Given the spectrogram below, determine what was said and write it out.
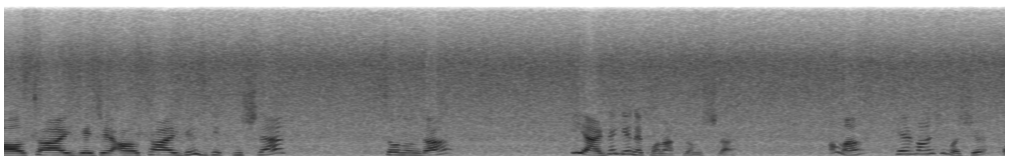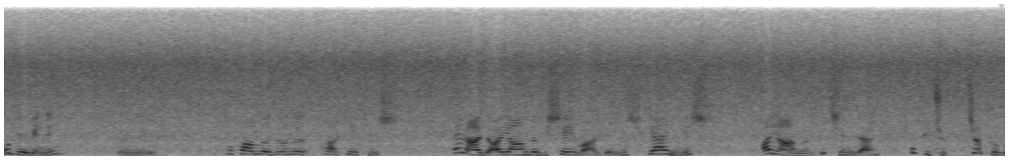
Altı ay gece, altı ay güz gitmişler. Sonunda bir yerde gene konaklamışlar. Ama kervancıbaşı o devenin e, topalladığını fark etmiş. Herhalde ayağında bir şey var demiş. Gelmiş ayağının içinden o küçük çakıl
